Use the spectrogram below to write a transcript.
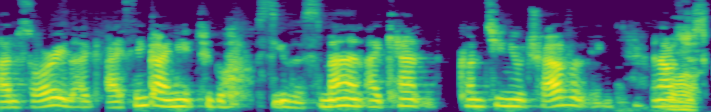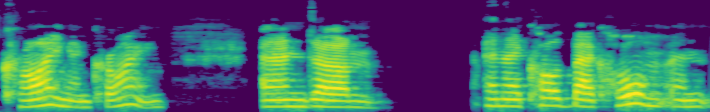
I'm sorry, like I think I need to go see this man. I can't continue traveling, and I was wow. just crying and crying, and um, and I called back home, and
